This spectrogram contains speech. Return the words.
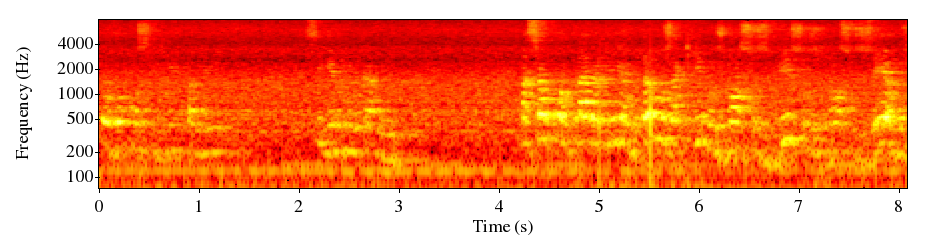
eu vou conseguir também seguir o meu caminho. Mas se ao contrário alimentamos aqui nos nossos vícios, os nossos erros,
